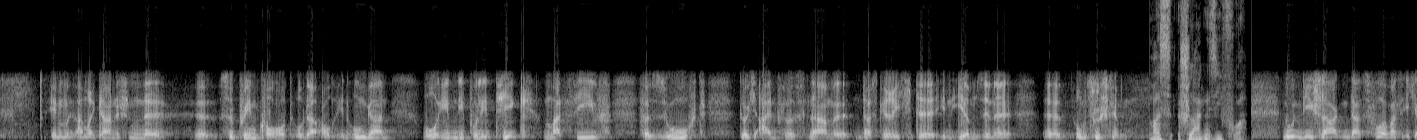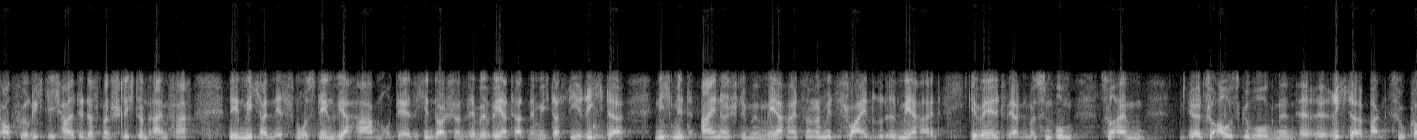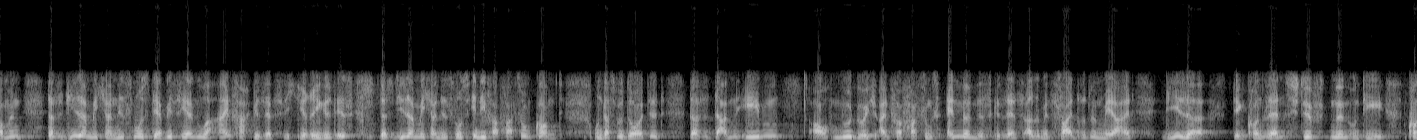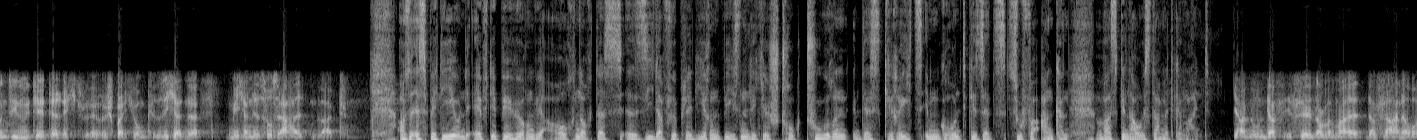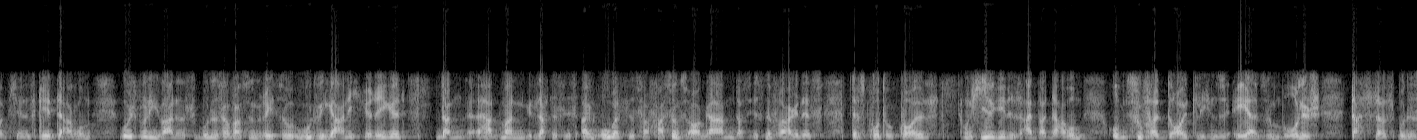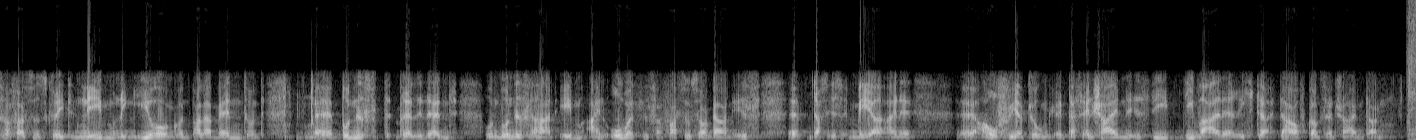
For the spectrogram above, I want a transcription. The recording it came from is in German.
im amerikanischen äh, äh, Supreme Court oder auch in Ungarn, wo eben die Politik massiv versucht, durch Einflussnahme das Gericht äh, in ihrem Sinne äh, umzustimmen. Was schlagen Sie vor? Nun, die schlagen das vor, was ich auch für richtig halte, dass man schlicht und einfach den Mechanismus, den wir haben und der sich in Deutschland sehr bewährt hat, nämlich dass die Richter nicht mit einer Stimme Mehrheit, sondern mit zwei Drittel Mehrheit gewählt werden müssen, um zu einem äh, zur ausgewogenen äh, äh, Richterbank zu kommen, dass dieser Mechanismus, der bisher nur einfach gesetzlich geregelt ist, dass dieser Mechanismus in die Verfassung kommt. Und das bedeutet, dass dann eben auch nur durch ein verfassungsänderndes Gesetz, also mit zwei Drittel Mehrheit, dieser den Konsens stiftenden und die Kontinuität der Rechtsprechung sichernde Mechanismus erhalten bleibt. Der SPD und FDP hören wir auch noch, dass äh, Sie dafür plädieren, wesentliche Strukturen des Gerichts im Grundgesetz zu verankern. Was genau ist damit gemeint? Ja, nun, das ist, sagen wir mal, das Sahnehäubchen. Es geht darum, ursprünglich war das Bundesverfassungsgericht so gut wie gar nicht geregelt. Dann hat man gesagt, es ist ein oberstes Verfassungsorgan. Das ist eine Frage des, des Protokolls. Und hier geht es einfach darum, um zu verdeutlichen, eher symbolisch, dass das Bundesverfassungsgericht neben Regierung und Parlament und äh, Bundespräsident und Bundesrat eben ein oberstes Verfassungsorgan ist. Äh, das ist mehr eine äh, Aufwertung. Das Entscheidende ist die, die Wahl der Richter. Darauf kommt es entscheidend an.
